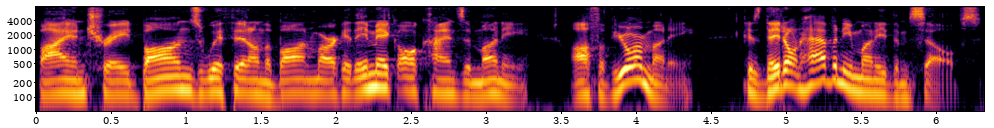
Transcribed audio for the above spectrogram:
buy and trade bonds with it on the bond market. They make all kinds of money off of your money because they don't have any money themselves.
